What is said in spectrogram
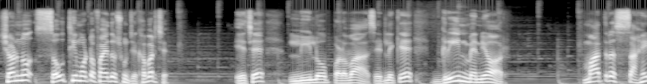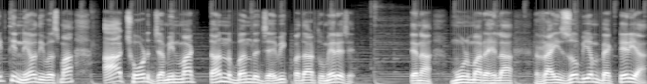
શણનો સૌથી મોટો ફાયદો શું છે, ખબર છે? એ છે લીલો પડવાશ એટલે કે ગ્રીન મેન્યોર. માત્ર સાહીઠથી નેવ દિવસમાં આ છોડ જમીનમાં ટનબંધ જૈવિક પદાર્થ ઉમેરે છે. તેના મૂળમાં રહેલા રાઇઝોબિયમ બેક્ટેરિયા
